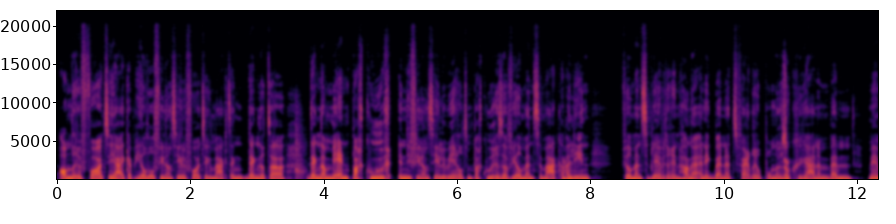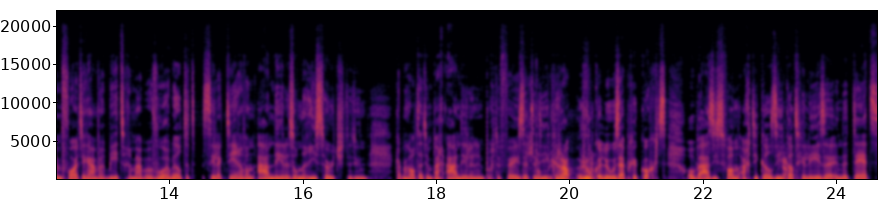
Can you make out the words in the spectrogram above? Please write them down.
Andere fouten, ja, ik heb heel veel financiële fouten gemaakt. En ik denk dat, dat, ik denk dat mijn parcours in die financiële wereld een parcours is dat veel mensen maken. Mhm. Alleen veel mensen blijven erin hangen. En ik ben net verder op onderzoek gegaan en ben mijn fouten gaan verbeteren. Maar bijvoorbeeld het selecteren van aandelen zonder research te doen. Ik heb nog altijd een paar aandelen in portefeuille zitten die ik roekeloos heb gekocht. Op basis van artikels die ik had gelezen in de tijd.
